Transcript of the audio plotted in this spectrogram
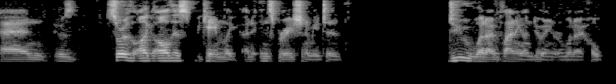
And it was sort of like all this became like an inspiration to me to do what I'm planning on doing or what I hope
